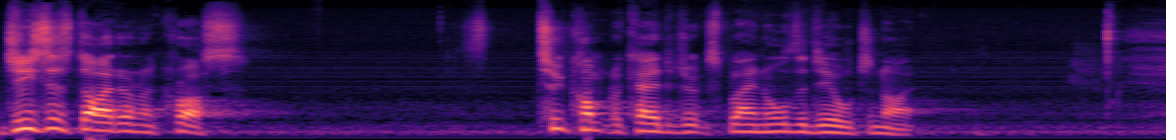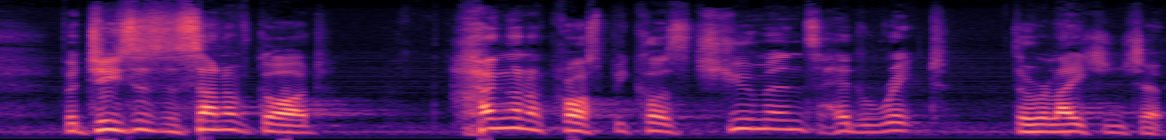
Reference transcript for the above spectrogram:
Jesus died on a cross. It's too complicated to explain all the deal tonight. But Jesus, the Son of God, hung on a cross because humans had wrecked the relationship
